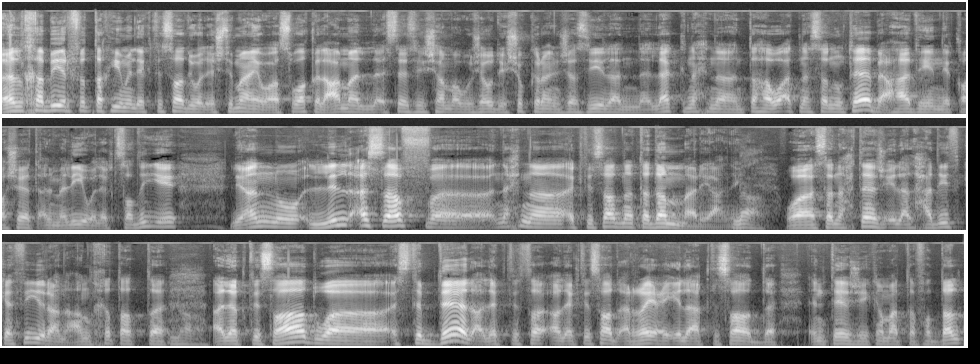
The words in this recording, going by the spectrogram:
الخبير في التقييم الاقتصادي والاجتماعي وأسواق العمل الأستاذ هشام أبو جودي شكرا جزيلا لك. نحن انتهى وقتنا. سنتابع هذه النقاشات المالية والاقتصادية لأنه للأسف آه، نحن اقتصادنا تدمر يعني. نعم. وسنحتاج إلى الحديث كثيرا عن خطط نعم. الاقتصاد واستبدال الاقتصاد الريعي إلى اقتصاد إنتاجي كما تفضلت.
